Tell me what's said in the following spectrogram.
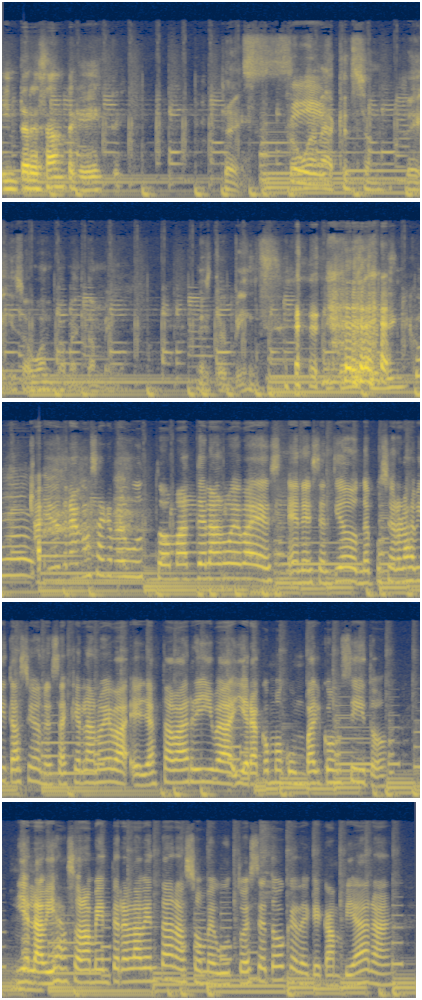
interesante que este. Sí. Sí. Rowan Atkinson sí, hizo buen papel también. Mr. Beans. Hay otra cosa que me gustó más de la nueva es en el sentido donde pusieron las habitaciones. Es que en la nueva ella estaba arriba y era como que un balconcito. Y en la vieja solamente era la ventana. So me gustó ese toque de que cambiaran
